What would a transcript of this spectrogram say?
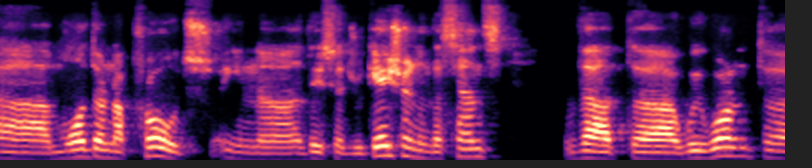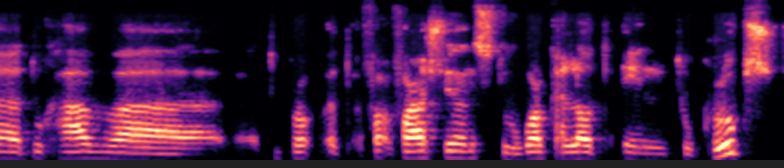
modern approach in uh, this education in the sense that uh, we want uh, to have uh, to for, for our students to work a lot into groups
